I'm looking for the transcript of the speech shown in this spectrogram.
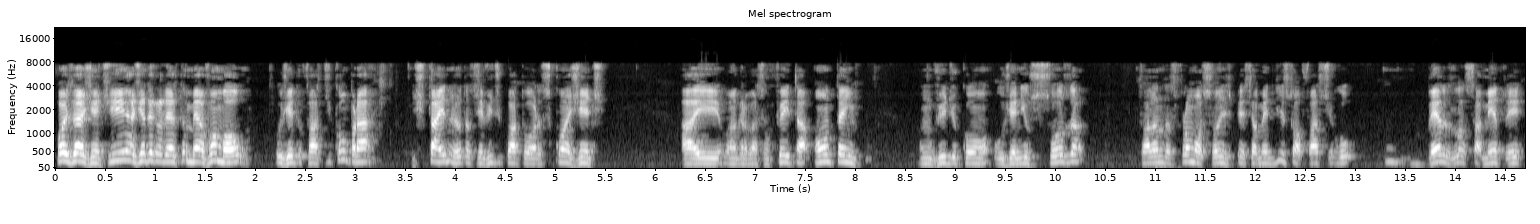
Pois é, gente. E a gente agradece também a Vamol, o jeito fácil de comprar. Está aí no JC 24 horas com a gente. Aí uma gravação feita ontem, um vídeo com o Genil Souza, falando das promoções, especialmente de sofás. Chegou um belo lançamento aí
